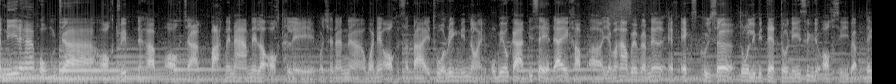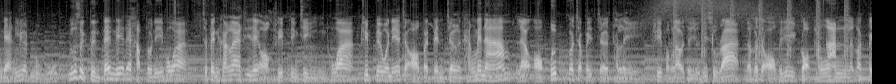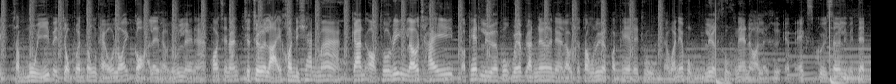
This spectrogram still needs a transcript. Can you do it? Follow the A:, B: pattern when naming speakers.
A: วันนี้นะฮะผมจะออกทริปนะครับออกจากปากแม่น้ำเนี่ยเราออกทะเล เพราะฉะนั้นวันนี้ออกสไตล์ touring นิดหน่อย ผมมีโอกาสพิเศษได้ขับ Yamaha WaveRunner FX Cruiser ตัว Limited ตัวนี้ซึ่งจะออกสีแบบแดง ๆ เลือดหมู รู้สึกตื่นเต้นที่ได้ขับตัวนี้ เพราะว่าจะเป็นครั้งแรกที่ได้ออกทริปจริง ๆ เพราะว่าทริปในวันนี้จะออกไปเป็นเจอทั้งแม่น้ำแล้วออกปุ๊บก็จะไปเจอทะเลทริปของเราจะอยู่ที่สุราษฎร์แล้วก็จะออกไปที่เกาะพะงันแล้วก็ไปสมุยไปจบกันตรงแถวร้อยเกาะอะไรแถวนู้นเลยนะเพราะฉะนั้นจะเจอหลาย condition มาก การออก touring แล้วใช้ประเภทเรือพวก WaveRunner เนี่ยเราจะต้องเลือกประเภทให้ถูก แต่วันนี้ผมเลือกถูกแน่นอนเลยคือ FX Cruiser Limited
